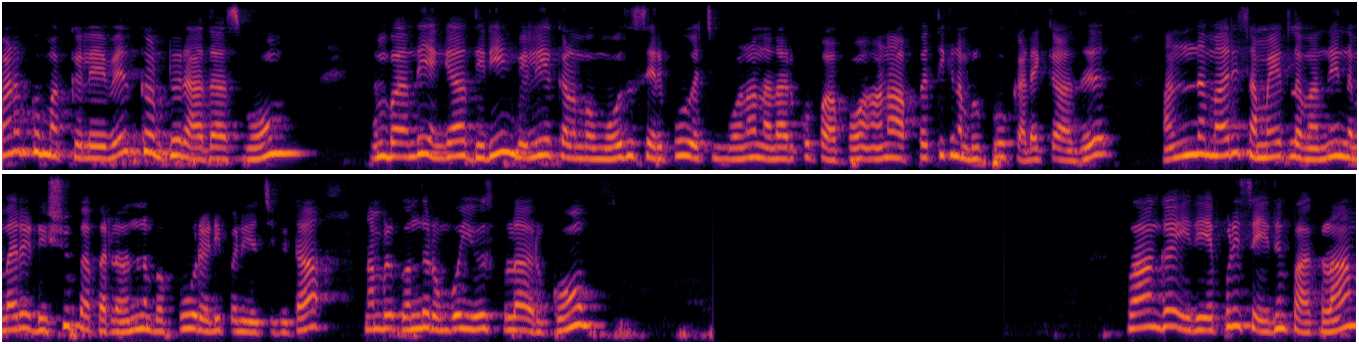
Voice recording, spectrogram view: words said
வணக்கம் மக்களே வெல்கம் டு ராதாஸ் ஹோம் நம்ம வந்து எங்கேயாவது திடீர்னு வெளியே கிளம்பும் போது சரி பூ வச்சு போனால் நல்லாயிருக்கும் பார்ப்போம். ஆனால் அப்போதைக்கு நம்மளுக்கு பூ கிடைக்காது. அந்த மாதிரி சமயத்தில் வந்து இந்த மாதிரி டிஷ்யூ பேப்பரில் வந்து நம்ம பூ ரெடி பண்ணி வச்சுக்கிட்டா நம்மளுக்கு வந்து ரொம்ப யூஸ்ஃபுல்லாக இருக்கும். வாங்க இது எப்படி செய்யுதுன்னு பார்க்கலாம்.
